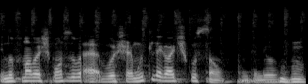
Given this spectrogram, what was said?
e no final das contas eu eh, vou achar muito legal a discussão, entendeu? Uhum.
